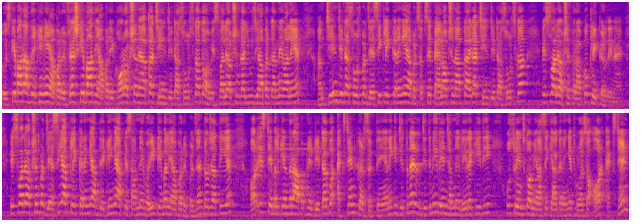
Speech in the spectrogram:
तो इसके बाद आप देखेंगे यहाँ पर रिफ्रेश के बाद यहाँ पर एक और ऑप्शन है आपका चेंज डेटा सोर्स का। तो हम इस वाले ऑप्शन का यूज़ यहाँ पर करने वाले हैं। हम चेंज डेटा सोर्स पर जैसे ही क्लिक करेंगे, यहाँ पर सबसे पहला ऑप्शन आपका आएगा चेंज डेटा सोर्स का। इस वाले ऑप्शन पर आपको क्लिक कर देना है। इस वाले ऑप्शन पर जैसे ही आप क्लिक करेंगे, आप देखेंगे आपके सामने वही टेबल यहाँ पर रिप्रेजेंट हो जाती है। और इस टेबल के अंदर आप अपने डेटा को एक्सटेंड कर सकते हैं। यानी कि जितना, जितनी रेंज हमने ले रखी थी, उस रेंज को हम यहाँ से क्या करेंगे, थोड़ा सा और एक्सटेंड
